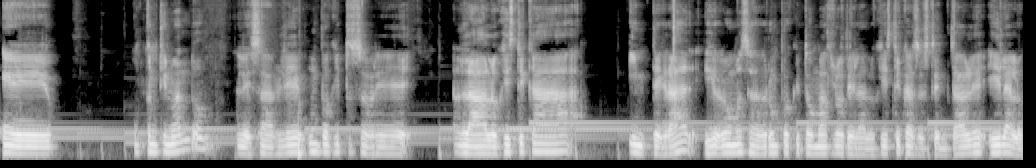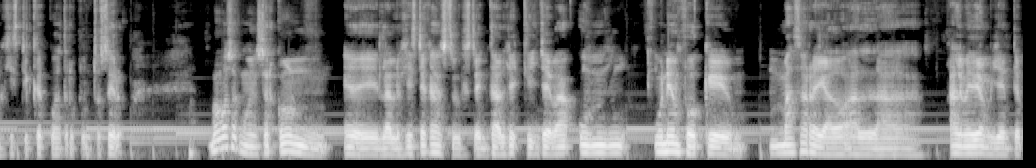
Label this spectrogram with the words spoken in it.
eh, continuando, les hablé un poquito sobre la logística integral y hoy vamos a ver un poquito más lo de la logística sustentable y la logística 4.0. Vamos a comenzar con eh, la logística sustentable que lleva un, enfoque más arraigado al medio ambiente.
